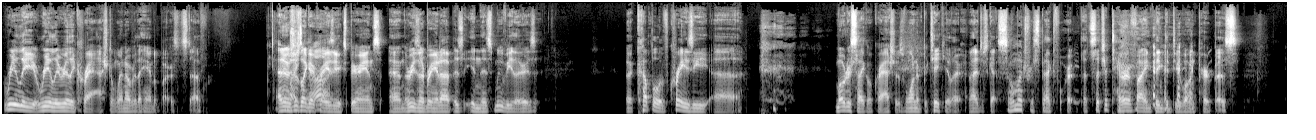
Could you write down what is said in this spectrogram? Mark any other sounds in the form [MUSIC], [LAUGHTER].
really, really, really crashed and went over the handlebars and stuff. And it was my just like God. a crazy experience. And the reason I bring it up is in this movie there is a couple of crazy uh, [LAUGHS] motorcycle crashes, one in particular, and I just got so much respect for it. That's such a terrifying thing to do [LAUGHS] on purpose.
